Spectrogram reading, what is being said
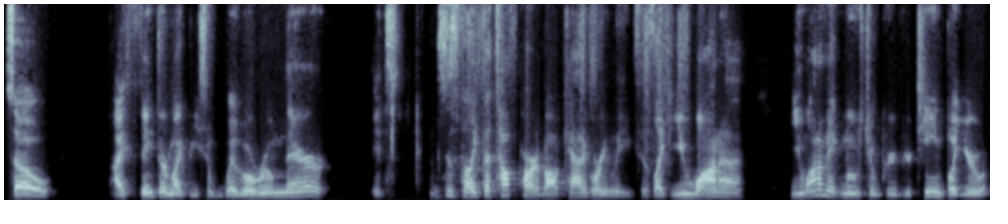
So I think there might be some wiggle room there. It's this is like the tough part about category leagues is like you wanna you want to make moves to improve your team, but you're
